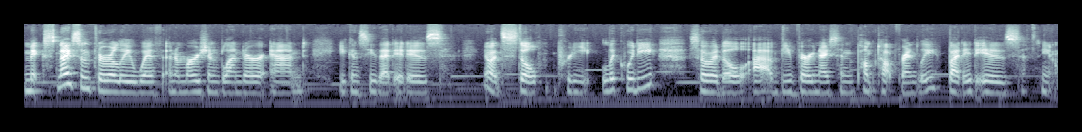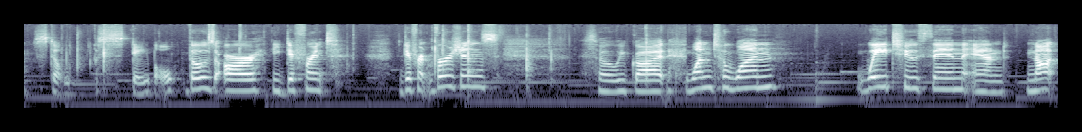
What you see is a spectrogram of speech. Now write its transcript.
mixed nice and thoroughly with an immersion blender and you can see that it is you know, it's still pretty liquidy, so it'll uh, be very nice and pump top friendly, but it is, you know, still stable. Those are the different, different versions. So we've got one-to-one, -one, way too thin and not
